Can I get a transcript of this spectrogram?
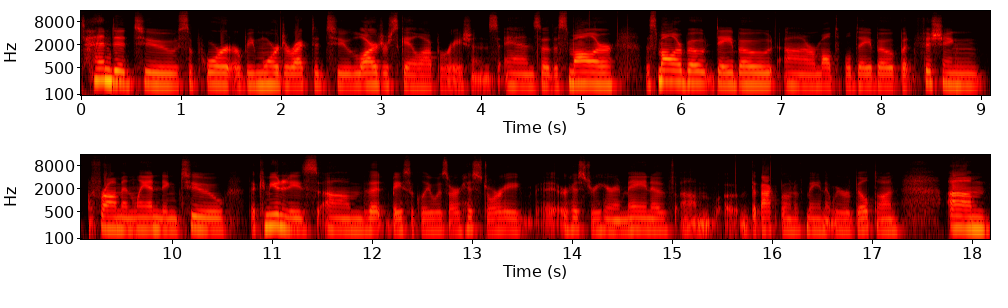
tended to support or be more directed to larger scale operations, and so the smaller the smaller boat, day boat uh, or multiple day boat, but fishing from and landing to the communities um, that basically was our history or history here in Maine of um, the backbone of Maine that we were built on. Um,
